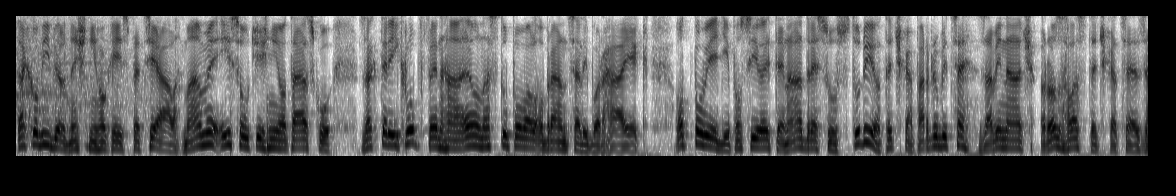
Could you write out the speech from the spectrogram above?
Takový byl dnešní hokej speciál. Máme i soutěžní otázku, za který klub v NHL nastupoval obránce Libor Hájek. Odpovědi posílejte na adresu studio.pardubice zavináč rozhlas.cz.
